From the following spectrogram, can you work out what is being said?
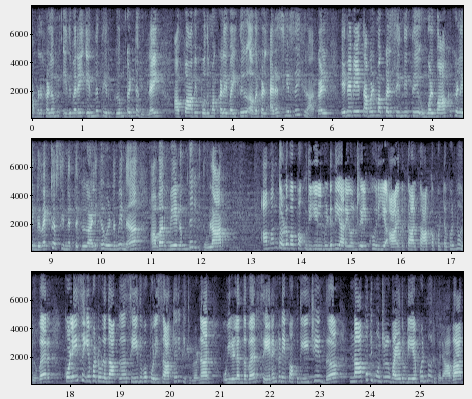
தமிழர்களும் இதுவரை எந்த தீர்க்கும் எட்டவில்லை. அப்பாவி பொதுமக்களை வைத்து அவர்கள் அரசியல் செய்கிறார்கள். எனவே தமிழ் மக்கள் சிந்தித்து உங்கள் வாக்குகளை டிரெக்டர் சின்னத்துக்கு அளிக்க வேண்டும் என அவர் மேலும் தெரிவித்துள்ளார். அமந்தொழுவ பகுதியில் விடுதி அறையொன்றில் கூறிய ஆயுதத்தால் தாக்கப்பட்ட பெண்ணொருவர் கொலை செய்யப்பட்டுள்ளதாக சேதுவ போலீசார் தெரிவித்துள்ளனர். உயிரிழந்தவர் சேரங்கடை பகுதியைச் சேர்ந்த நாற்பத்தி மூன்று வயதுடைய பெண்ணொருவர் ஆவார்.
